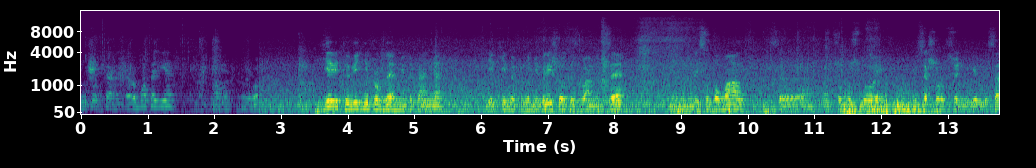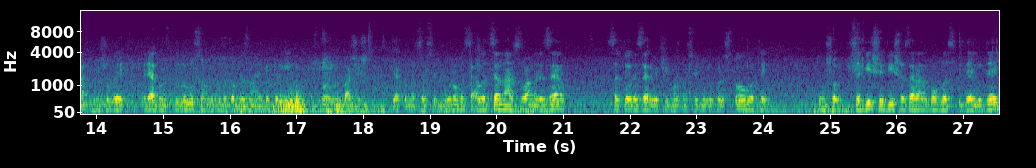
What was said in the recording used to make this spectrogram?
Ну робота є? Є відповідні проблемні питання, які ми повинні вирішувати з вами. Це лісоповал, це сухостой все, що сьогодні є в лісах, тому що ви рядом з білорусом, ви дуже добре знаєте, переїхав в ту сторону, бачиш, як воно це все робиться. Але це наш з вами резерв, це той резерв, який можна сьогодні використовувати. Тому що все більше і більше зараз в область іде людей,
